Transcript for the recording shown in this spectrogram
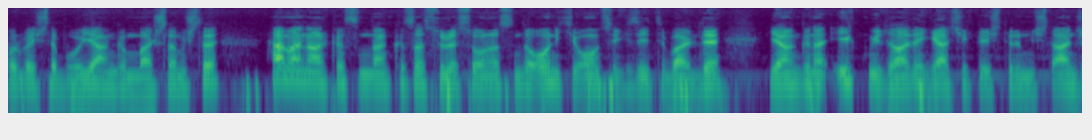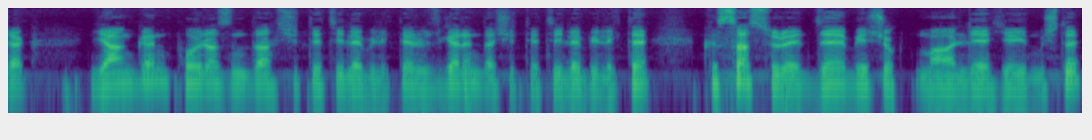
05'te bu yangın başlamıştı. Hemen arkasından kısa süre sonrasında 12-18 itibariyle yangına ilk müdahale gerçekleştirilmişti. Ancak yangın Poyraz'ın da şiddetiyle birlikte, rüzgarın da şiddetiyle birlikte kısa sürede birçok mahalleye yayılmıştı.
